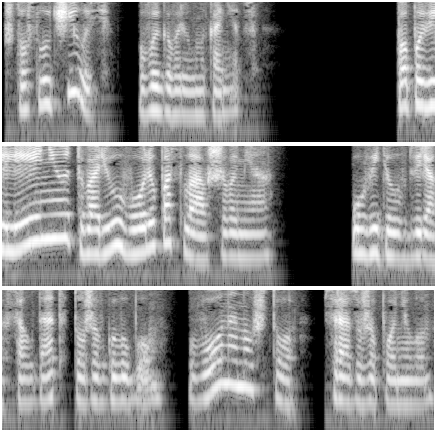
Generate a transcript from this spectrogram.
Что случилось? выговорил наконец. «По повелению творю волю пославшего меня». Увидел в дверях солдат, тоже в голубом. «Вон оно что!» — сразу же понял он.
